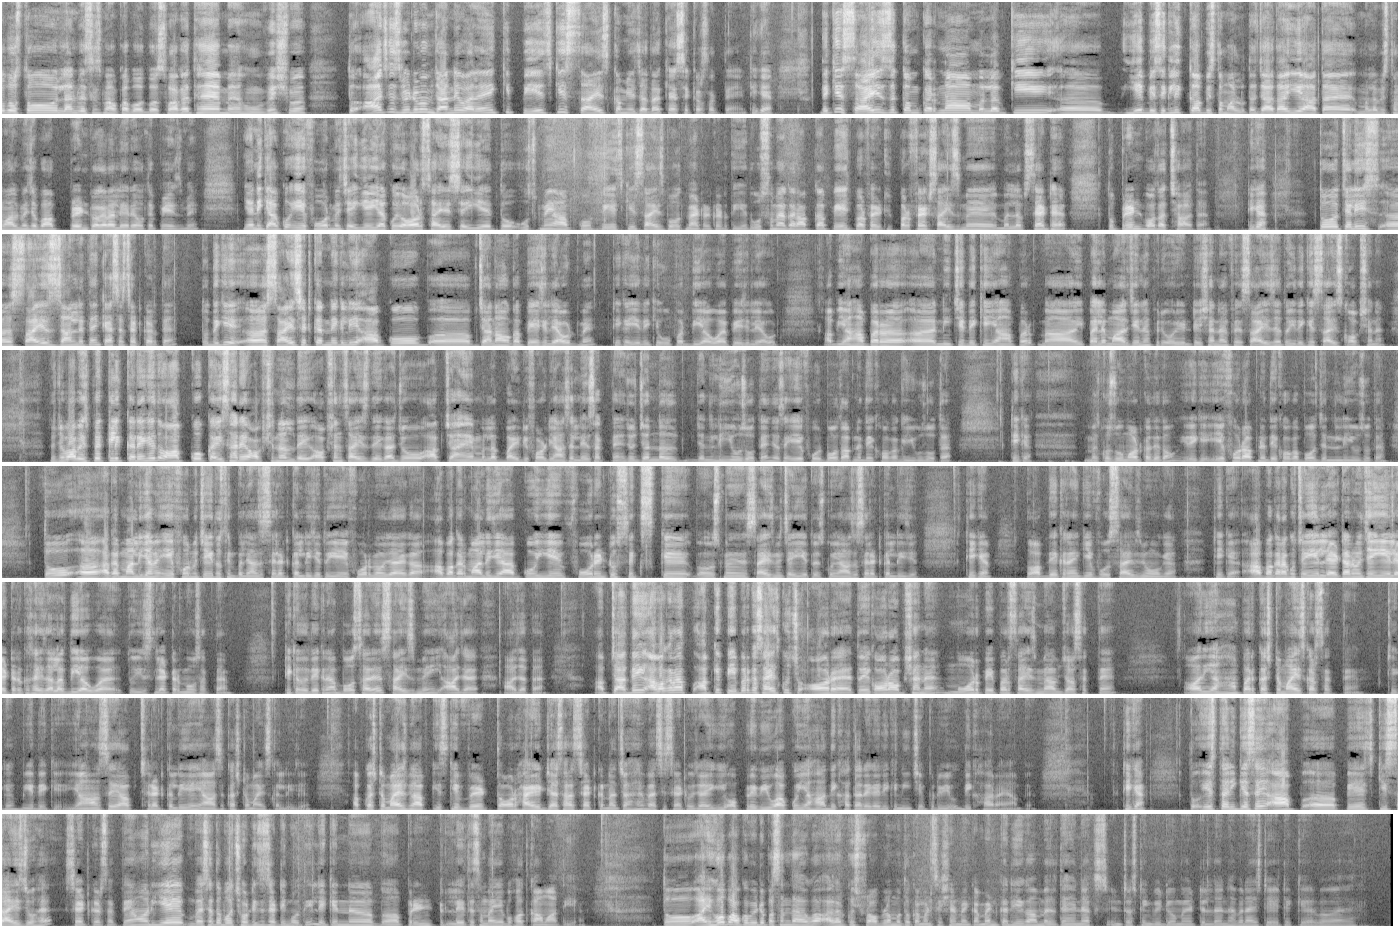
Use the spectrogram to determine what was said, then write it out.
Hello दोस्तों learn basics में आपका बहुत बहुत स्वागत है। मैं हूँ विश्व। तो आज के इस वीडियो में हम जानने वाले हैं कि पेज की साइज़ कम या ज़्यादा कैसे कर सकते हैं, ठीक है? देखिए साइज़ कम करना मतलब कि ये बेसिकली कब इस्तेमाल होता है? ज़्यादा ये आता है मतलब इस्तेमाल में जब आप प्रिंट वगैरह ले रहे होते हैं पेज में। यानी कि आपको ए फोर में चाहिए या कोई और साइज़ चाहिए तो उसमें आपको पेज की साइज़ बहुत मैटर करती है। तो उस समय अगर आपका पेज परफेक्ट परफेक्ट साइज़ में मतलब सेट है तो प्रिंट बहुत अच्छा आता है, ठीक है? तो चलिए साइज़ जान लेते हैं, कैसे सेट करते हैं। तो देखिए साइज़ सेट करने के लिए आपको जाना होगा पेज लेआउट में, ठीक है? ये देखिए, ऊपर दिया हुआ है पेज लेआउट अब यहाँ पर नीचे देखिए, यहाँ पर पहले मार्जिन है, फिर ओरिएंटेशन है, फिर साइज़ है तो ये देखिए साइज़ का ऑप्शन है। तो जब आप इस पर क्लिक करेंगे तो आपको कई सारे ऑप्शनल देगा ऑप्शन साइज़ देगा, जो आप चाहें मतलब बाई डिफ़ॉल्ट यहाँ से ले सकते हैं, जो जनरल जनरली यूज़ होते हैं, जैसे ए फोर बहुत आपने देखा होगा कि यूज़ होता है। ठीक है? मैं इसको जूम आउट कर देता हूँ। देखिए ए फोर आपने देखा होगा, बहुत जनरली यूज़ होता है। तो अगर मान लीजिए हमें ए फोर में चाहिए तो सिंपल यहाँ से सेलेक्ट कर लीजिए तो ये ए फोर में हो जाएगा। अब अगर मान लीजिए आपको ये फोर इंटू सिक्स के उसमें साइज़ में चाहिए तो इसको यहाँ से सेलेक्ट कर लीजिए। ठीक है? तो आप देख रहे हैं कि वो साइज़ में हो गया। ठीक है? आप अगर आपको चाहिए लेटर में चाहिए लेटर का साइज़ अलग दिया हुआ है तो इस लेटर में हो सकता है। ठीक है तो देखना बहुत सारे साइज़ में ही आ जाए, आ जाता है। आप चाहते हैं, अब अगर आप, आपके पेपर का साइज़ कुछ और है तो एक और ऑप्शन है मोर पेपर साइज़ में आप जा सकते हैं और यहाँ पर कस्टमाइज़ कर सकते हैं। ठीक है? ये देखिए, यहाँ से आप सेलेक्ट कर लीजिए, यहाँ से कस्टमाइज़ कर लीजिए। अब कस्टमाइज़ में आप इसकी वेट और हाइट जैसा सेट करना चाहें, वैसी सेट हो जाएगी और प्रीव्यू आपको यहाँ दिखाता रहेगा। देखिए, नीचे प्रीव्यू दिखा रहा है यहाँ पे। ठीक है? तो इस तरीके से आप पेज की साइज़ जो है सेट कर सकते हैं। और ये वैसे तो बहुत छोटी सी सेटिंग होती है लेकिन प्रिंट लेते समय ये बहुत काम आती है। तो आई होप आपको वीडियो पसंद आया होगा। अगर कुछ प्रॉब्लम हो तो कमेंट सेक्शन में कमेंट करिएगा। मिलते हैं नेक्स्ट इंटरेस्टिंग वीडियो में। Till then have nice day take care bye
